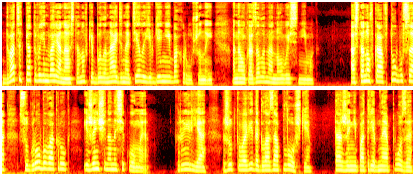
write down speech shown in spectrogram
25 января на остановке было найдено тело Евгении Бахрушиной. Она указала на новый снимок. Остановка автобуса, сугробы вокруг и женщина-насекомая. Крылья, жуткого вида глаза плошки. Та же непотребная поза,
